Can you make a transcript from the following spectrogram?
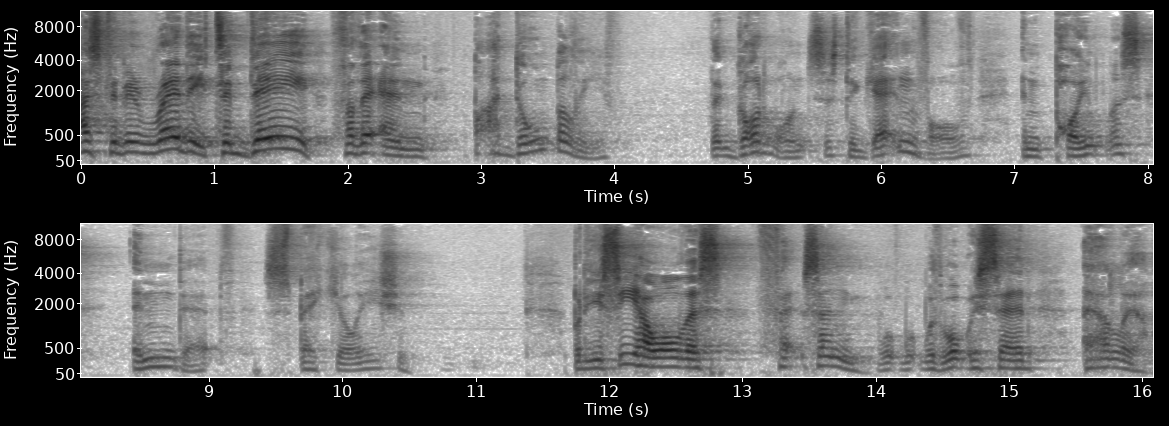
as to be ready today for the end. But I don't believe that God wants us to get involved in pointless, in depth speculation. But do you see how all this fits in with what we said earlier?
